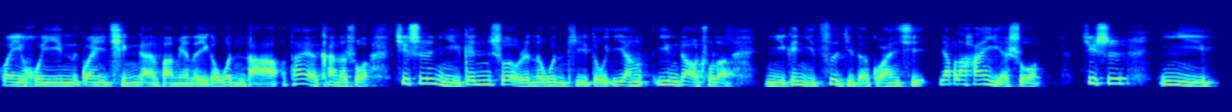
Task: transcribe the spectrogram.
关于婚姻、关于情感方面的一个问答，他也看到说，其实你跟所有人的问题都一样映照出了你跟你自己的关系。亚伯拉罕也说，其实你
